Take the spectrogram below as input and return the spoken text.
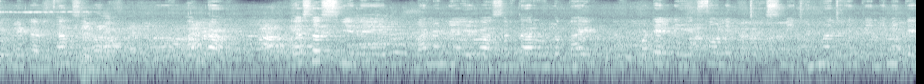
ઉપલેટા વિધાનસભામાં આપણા યશસ્વીને માનનીય એવા સરદાર વલ્લભભાઈ પટેલની એકસો ને પચાસમી જન્મ જયંતિ નિમિત્તે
